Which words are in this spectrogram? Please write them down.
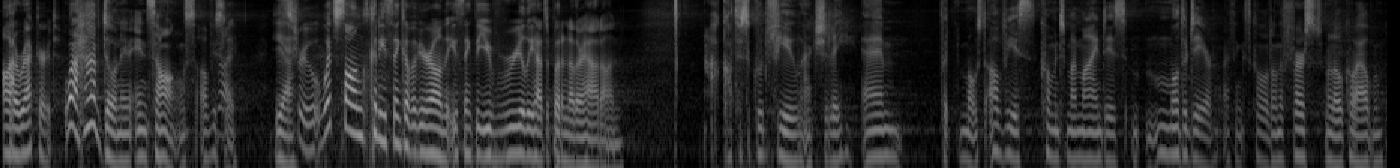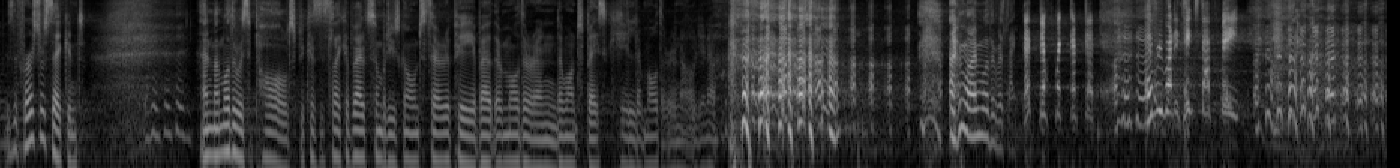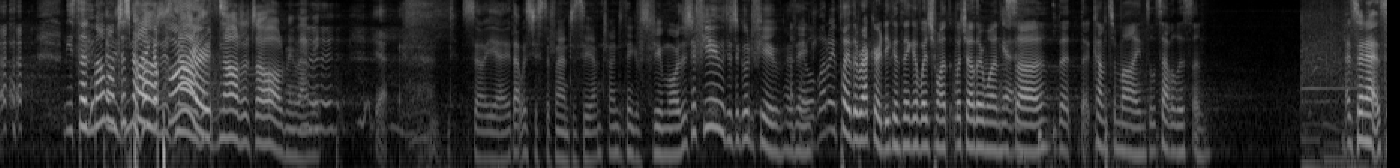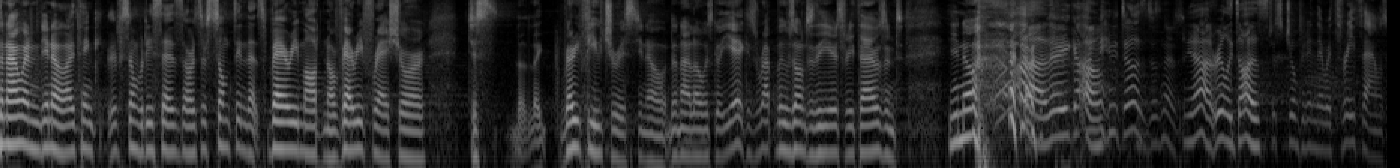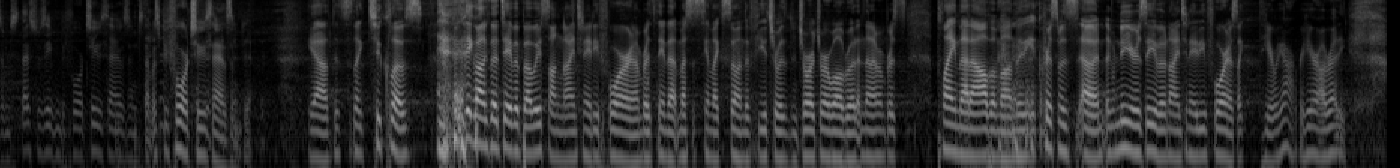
on a record? Well, I have done in, in songs, obviously. Right. Yeah. It's true. Which songs can you think of of your own that you think that you've really had to put another hat on? Oh God, there's a good few actually. Um, but most obvious coming to my mind is Mother Dear, I think it's called, on the first Moloko album. Is the first or second? and my mother was appalled because it's like about somebody who's going to therapy about their mother and they want to basically kill their mother and all, you know. and my mother was like, everybody thinks that's me. And you said, Mom, I'm just not, playing a it's part. Not, it's not at all, me mammy. So yeah, that was just a fantasy. I'm trying to think of a few more. There's a few. There's a good few, I Okay, think. well, why don't we play the record? You can think of which one, which other ones Yeah. uh, that, that come to mind. So let's have a listen. And so now, so now when, you know, I think if somebody says, or is there something that's very modern or very fresh or just like very futurist, you know, then I'll always go, yeah, because rap moves on to the year 3000, you know? ah, there you go. I mean, it does, doesn't it? yeah, it really does. Just jumping in there with 3000. This was even before 2000. That was before 2000. Yeah. Yeah, this is like too close. If you think about like the David Bowie song 1984. I remember thinking that must have seemed like so in the future when George Orwell wrote it. And then I remember playing that album on the Christmas, uh, New Year's Eve of 1984. And it's like, here we are, we're here already.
